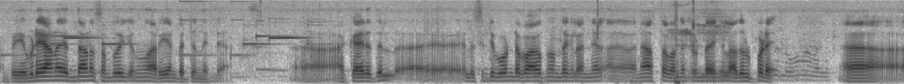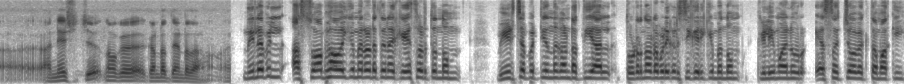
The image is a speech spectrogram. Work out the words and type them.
അപ്പോൾ എവിടെയാണ് എന്താണ് സംഭവിക്കുന്നതെന്ന് അറിയാൻ പറ്റുന്നില്ല. അക്കാര്യത്തിൽ ഇലക്ട്രിസിറ്റി ബോർഡിന്റെ ഭാഗത്തുനിന്ന് എന്തെങ്കിലും അന്യ അനാസ്ഥ വന്നിട്ടുണ്ടെങ്കിൽ അതുൾപ്പെടെ അന്വേഷിച്ച് നമുക്ക് കണ്ടെത്തേണ്ടതാണ്. നിലവിൽ അസ്വാഭാവിക മരണത്തിന് കേസെടുത്തെന്നും വീഴ്ച പറ്റിയെന്ന് കണ്ടെത്തിയാൽ തുടർ നടപടികൾ സ്വീകരിക്കുമെന്നും കിളിമാനൂർ എസ് എച്ച്ഒ വ്യക്തമാക്കി.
